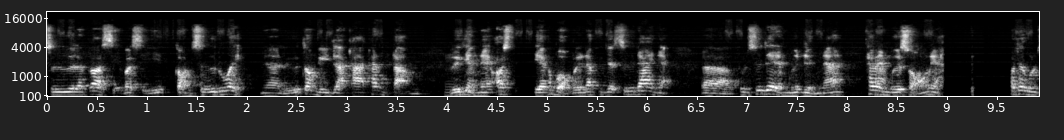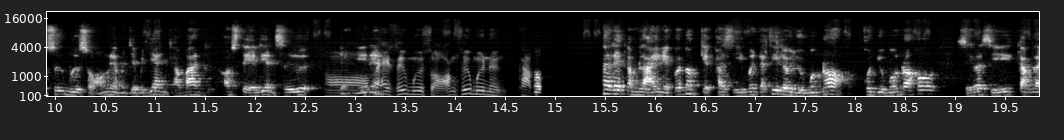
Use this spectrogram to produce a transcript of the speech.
ซื้อแล้วก็เสียภาษีก่อนซื้อด้วยนะหรือต้องมีราคาขั้นต่ำหรืออย่างในออสเตรเลียเขาบอกเลยนะคุณจะซื้อได้เนี่ยคุณซื้อได้แต่มือหนึ่งนะถ้าเป็นมือสองเนี่ย ราะถ้าคุณซื้อมือสองเนี่ยมันจะไปแย่งชาวบ้านออสเตรเลียนซื้อออย่างนี้เนี่ยไม่ให้ซื้อมือสองซื้อมือหนึ่งครับ ถ้าได้กำไรเนี่ยก็ต้องเก็บภาษีเหมือนกับที่เราอยู่เมืองนอก คนอยู่เมืองนอกเขาเสียภาษีกำไร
